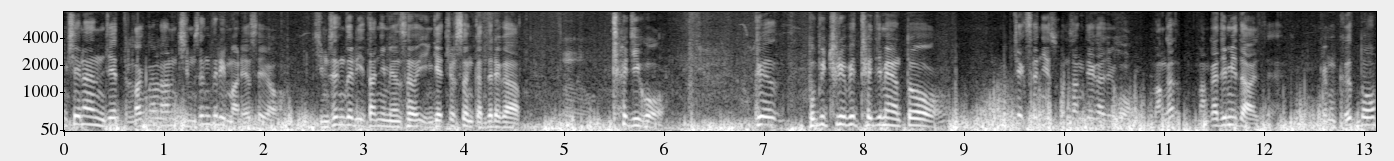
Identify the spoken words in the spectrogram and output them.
당시에는 이제 들락날락하는 짐승들이 많았어요. 짐승들이 다니면서 인계철선 건드려가 터지고 그 부비 출입이 터지면 또 목적선이 손상돼 가지고 망가, 망가집니다 이제 그럼 그것도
